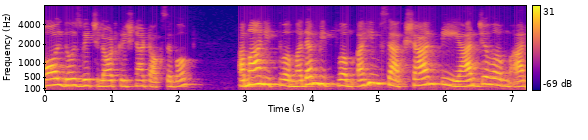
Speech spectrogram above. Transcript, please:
all those which Lord Krishna talks about. Amanitvam, Madambitvam, Ahimsa, Kshanti, Arjavam, uh,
